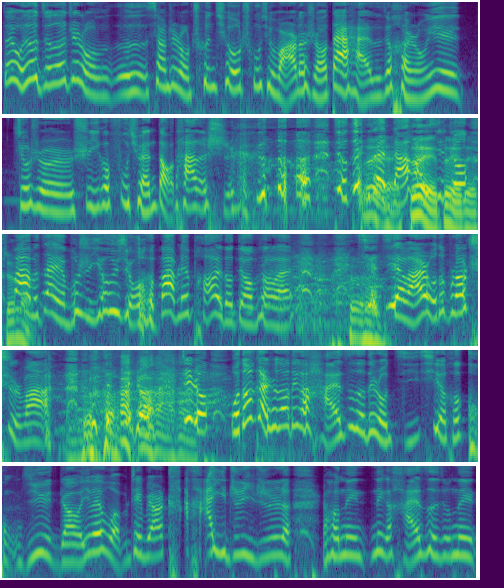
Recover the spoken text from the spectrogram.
对，我就觉得这种呃，像这种春秋出去玩的时候带孩子，就很容易。就是是一个父权倒塌的时刻，就对在男孩心中，爸爸再也不是英雄了，爸爸连螃蟹都钓不上来，这这玩意儿我都不知道吃吧。这种这种，我都感受到那个孩子的那种急切和恐惧，你知道吗？因为我们这边咔咔一只一只的，然后那那个孩子就那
